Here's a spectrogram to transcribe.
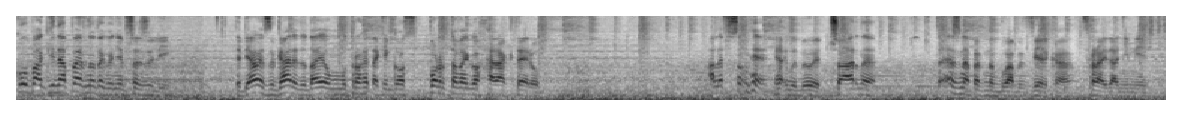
Chłopaki na pewno tego nie przeżyli. Te białe zegary dodają mu trochę takiego sportowego charakteru. Ale w sumie, jakby były czarne, też na pewno byłaby wielka frajda nim jeździć.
